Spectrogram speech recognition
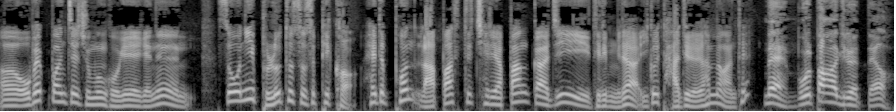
어, 500번째 주문 고객에게는 소니 블루투스 스피커, 헤드폰, La Pasticceria 빵까지 드립니다. 이걸 다 드려요, 한 명한테? 네, 몰빵하기로 했대요.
